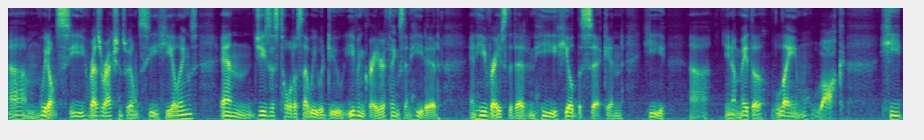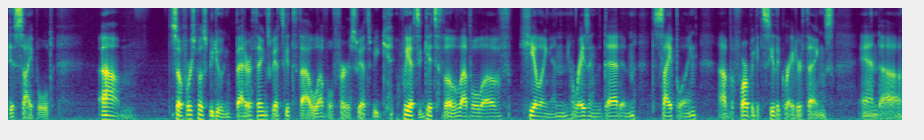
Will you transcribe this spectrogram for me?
Um, we don't see resurrections, we don't see healings, and Jesus told us that we would do even greater things than He did, and He raised the dead, and He healed the sick, and He uh, you know, made the lame walk. He discipled. Um, so if we're supposed to be doing better things, we have to get to that level first. We have to be we have to get to the level of healing and raising the dead and discipling uh, before we get to see the greater things. And uh,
